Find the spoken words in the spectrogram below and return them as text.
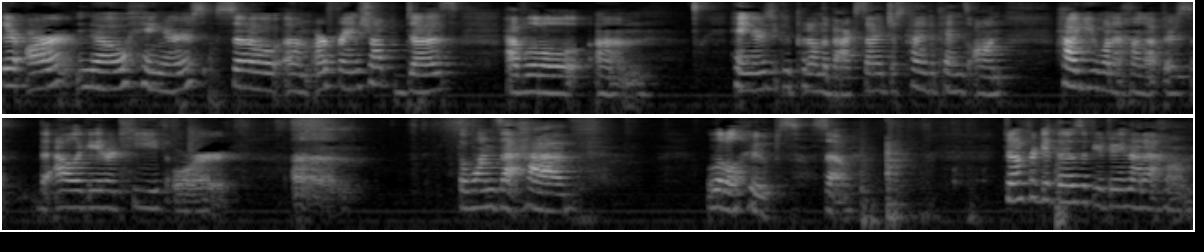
There are no hangers. So um, our frame shop does have little um, hangers you could put on the backside. Just kind of depends on how you want it hung up. There's the alligator teeth or um, the ones that have little hoops. So don't forget those if you're doing that at home.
